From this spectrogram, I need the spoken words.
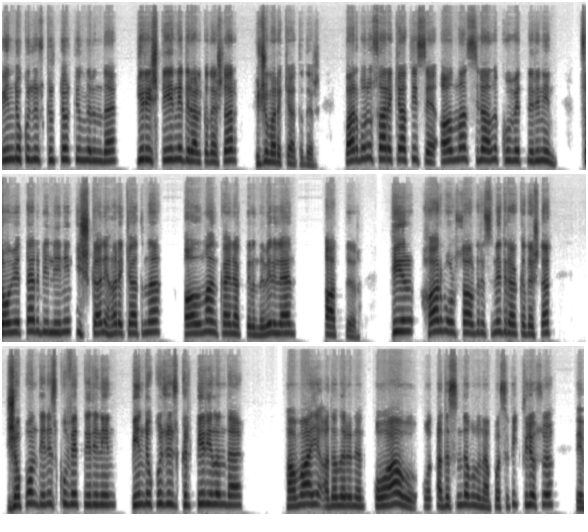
1944 yıllarında giriştiği nedir arkadaşlar? Hücum harekatıdır. Barbaros Harekatı ise Alman Silahlı Kuvvetleri'nin Sovyetler Birliği'nin işgali harekatına Alman kaynaklarında verilen addır. Pearl Harbor saldırısı nedir arkadaşlar? Japon Deniz Kuvvetleri'nin 1941 yılında Hawaii adalarının Oahu adasında bulunan Pasifik filosu ve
